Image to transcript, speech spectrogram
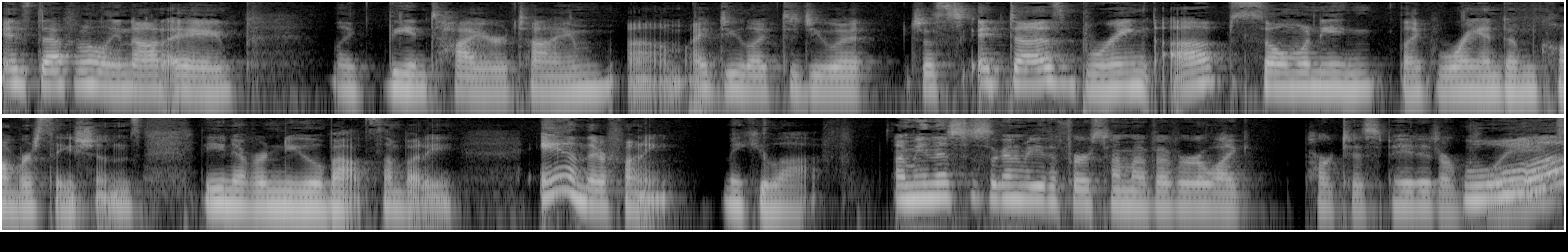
It's definitely not a like the entire time. Um, I do like to do it. Just it does bring up so many like random conversations that you never knew about somebody, and they're funny, make you laugh. I mean, this is going to be the first time I've ever like participated or played. What?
